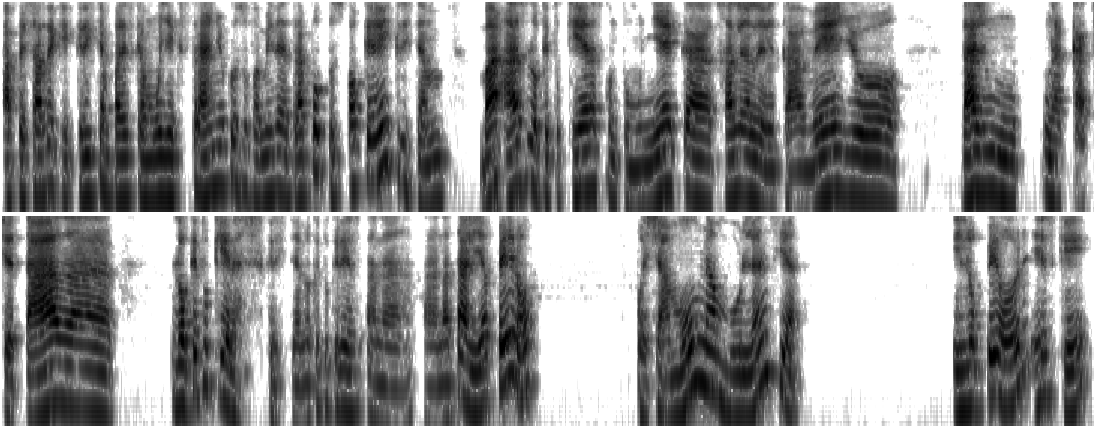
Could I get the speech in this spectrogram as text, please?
a pesar de que Cristian parezca muy extraño con su familia de trapo, pues ok, Cristian, va, haz lo que tú quieras con tu muñeca, jálale el cabello, dale un- una cachetada, lo que tú quieras, Cristian, lo que tú quieras a, la- a Natalia, pero pues llamó una ambulancia. Y lo peor es que,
